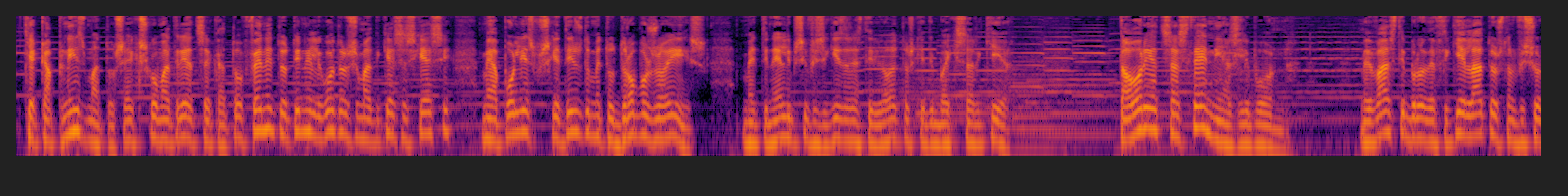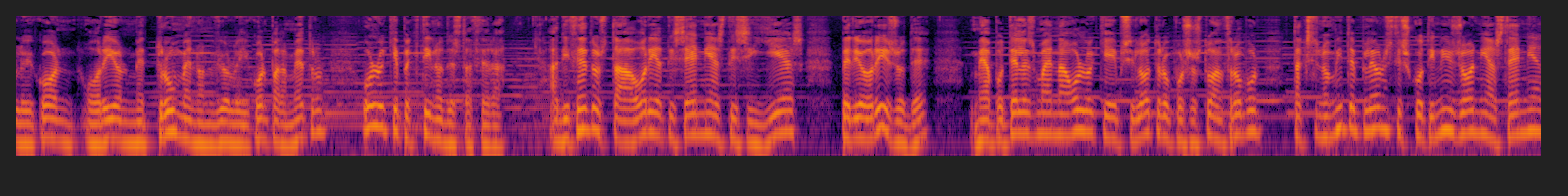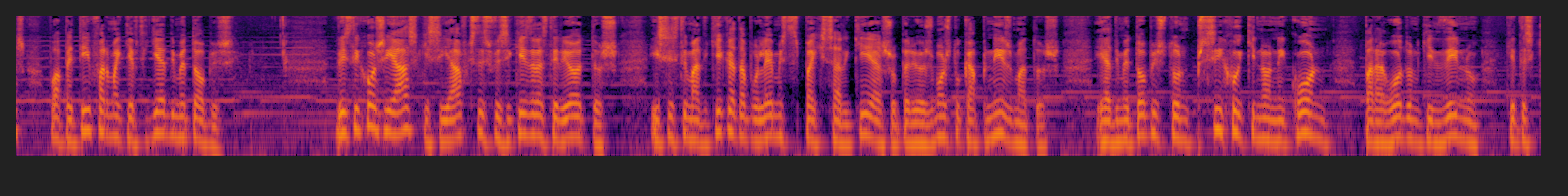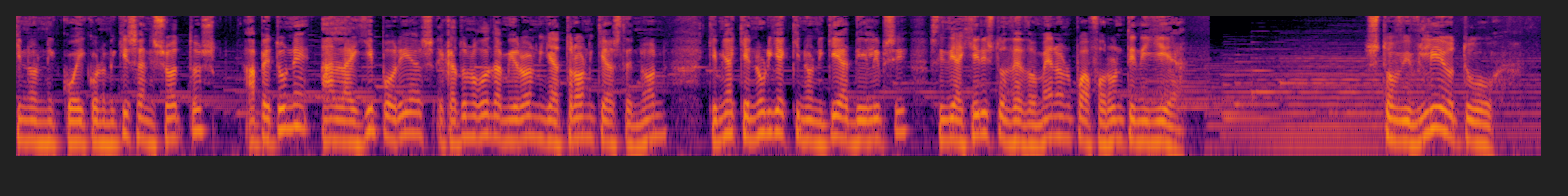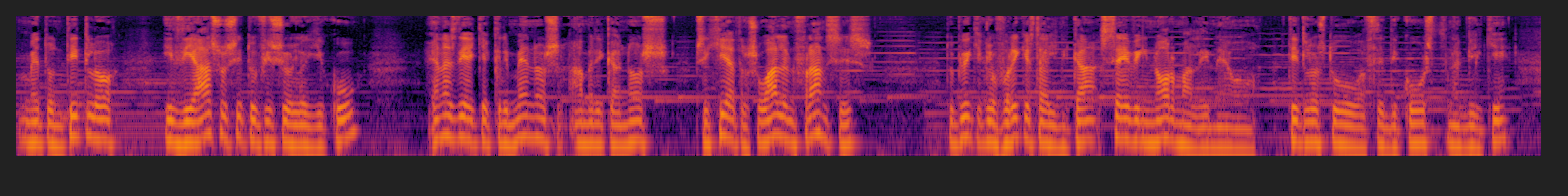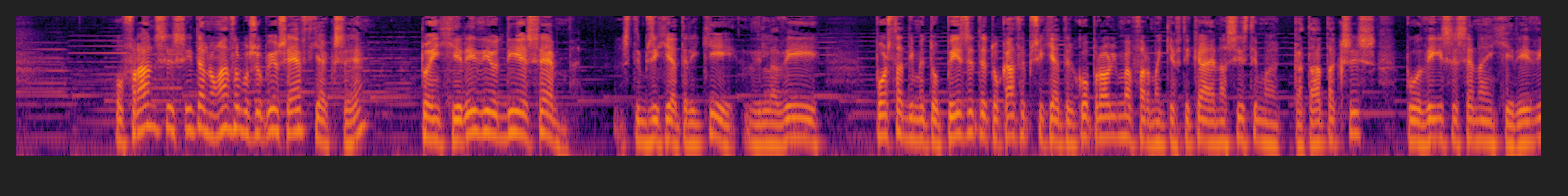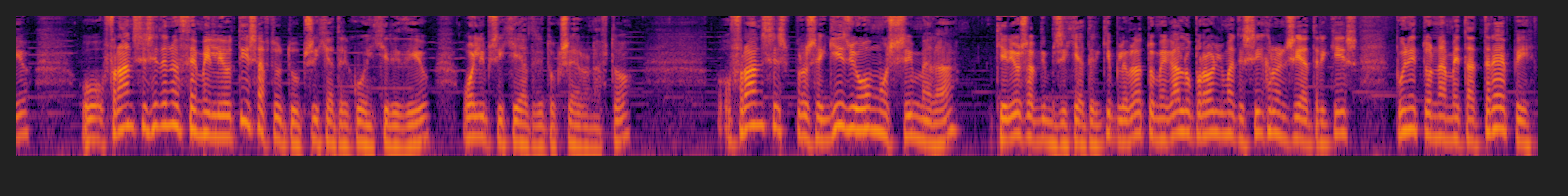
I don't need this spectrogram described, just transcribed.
και καπνίσματος 6,3% φαίνεται ότι είναι λιγότερο σημαντικές σε σχέση με απώλειες που σχετίζονται με τον τρόπο ζωής, με την έλλειψη φυσικής δραστηριότητας και την παχυσαρκία. Τα όρια της ασθένειας λοιπόν, με βάση την προοδευτική ελάττωση των φυσιολογικών ορίων μετρούμενων βιολογικών παραμέτρων, όλο και επεκτείνονται σταθερά. Αντιθέτως τα όρια της έννοιας της υγείας περιορίζονται με αποτέλεσμα ένα όλο και υψηλότερο ποσοστό ανθρώπων ταξινομείται πλέον στη σκοτεινή ζώνη ασθένειας που απαιτεί φαρμακευτική αντιμετώπιση. Δυστυχώς η άσκηση, η αύξηση της φυσικής δραστηριότητας, η συστηματική καταπολέμηση της παχυσαρκίας, ο περιορισμός του καπνίσματος, η αντιμετώπιση των ψυχοκοινωνικών παραγόντων κινδύνου και της κοινωνικο-οικονομικής ανισότητας απαιτούν αλλαγή πορείας 180 μοιρών γιατρών και ασθενών και μια καινούρια κοινωνική αντίληψη στη διαχείριση των δεδομένων που αφορούν την υγεία. Στο βιβλίο του με τον τίτλο «Η διάσωση του φυσιολογικού» ένας διακεκριμένος Αμερικανός ψυχίατρος, ο Άλεν Φράνσις, το οποίο κυκλοφορεί και στα ελληνικά, «Saving Normal» είναι ο τίτλος του αυθεντικού στην αγγλική, ο Φράνσις ήταν ο άνθρωπος ο οποίος έφτιαξε το εγχειρίδιο DSM στην ψυχιατρική, δηλαδή πώς θα αντιμετωπίζεται το κάθε ψυχιατρικό πρόβλημα φαρμακευτικά, ένα σύστημα κατάταξης που οδήγησε σε ένα εγχειρίδιο. Ο Φράνσις ήταν ο θεμελιωτής αυτού του ψυχιατρικού εγχειριδίου, όλοι οι ψυχίατροι το ξέρουν αυτό. Ο Φράνσις προσεγγίζει όμως σήμερα κυρίως από την ψυχιατρική πλευρά το μεγάλο πρόβλημα της σύγχρονης ιατρικής που είναι το να μετατρέπει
